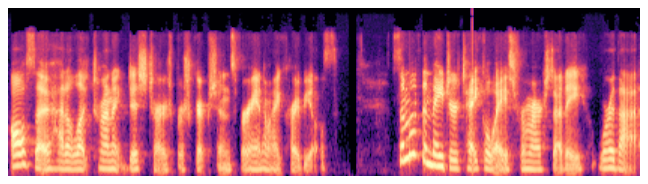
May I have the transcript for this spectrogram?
also had electronic discharge prescriptions for antimicrobials. Some of the major takeaways from our study were that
